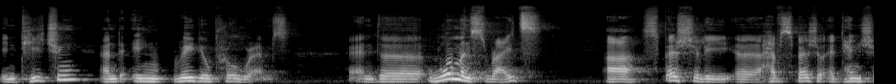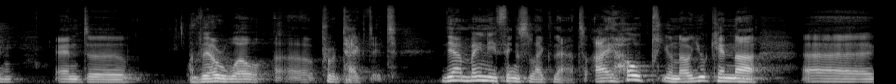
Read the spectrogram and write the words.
in teaching, and in radio programs. And uh, women's rights especially uh, have special attention and uh, very well uh, protected. There are many things like that. I hope you know you can. Uh, uh,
